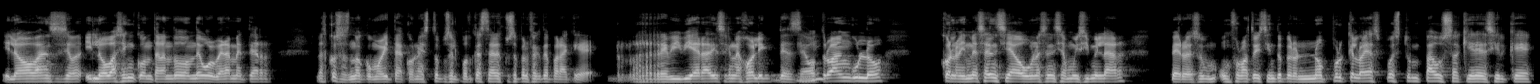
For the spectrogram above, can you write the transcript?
y luego vas y luego vas encontrando dónde volver a meter las cosas, no como ahorita con esto, pues el podcast era la excusa perfecta para que reviviera Disneyaholic desde otro ángulo, con la misma esencia o una esencia muy similar, pero es un, formato distinto, pero no porque lo hayas puesto en pausa quiere decir que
